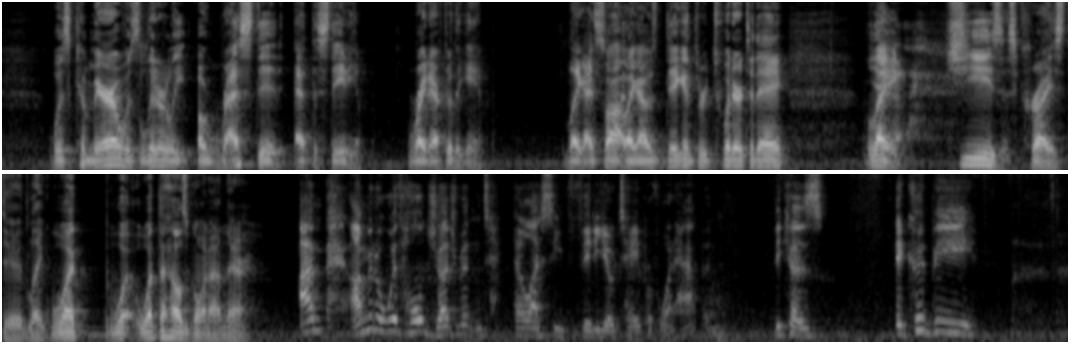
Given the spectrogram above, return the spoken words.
was Kamara was literally arrested at the stadium right after the game. Like I saw like I was digging through Twitter today. Like, Yeah. Jesus Christ, dude. Like what what what the hell's going on there? I'm I'm gonna withhold judgment until I see videotape of what happened, because it could be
